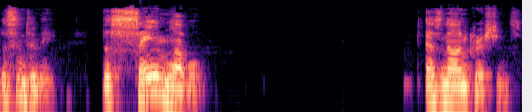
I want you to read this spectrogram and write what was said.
Listen to me the same level as non Christians.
